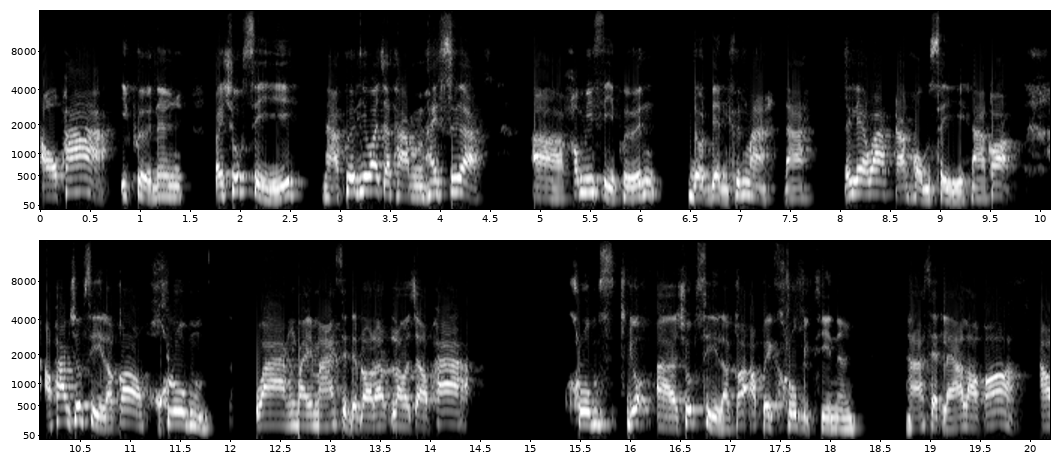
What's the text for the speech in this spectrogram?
เอาผ้าอีกผืนหนึ่งไปชุบสีนะเพื่อที่ว่าจะทำให้เสื้ออ่าเขามีสีพื้น โดดเด่นขึ้นมานะเรียกว่าการห่มสีนะก็เอาผ้าชุบสีแล้วก็คลุมวางใบไม้เสร็จเรียบร้อยแล้วเราจะเอาผ้าคลุมยกอ่าชุบสีแล้วก็เอาไปคลุมอีกทีหนึ่งนะเสร็จแล้วเราก็เอา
